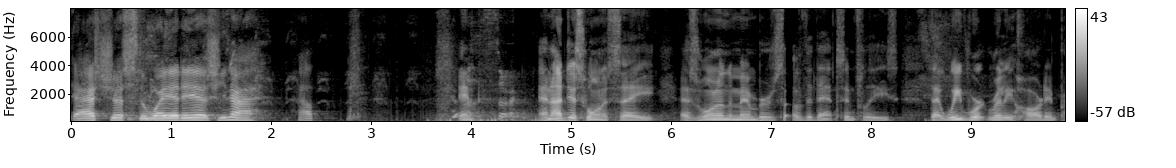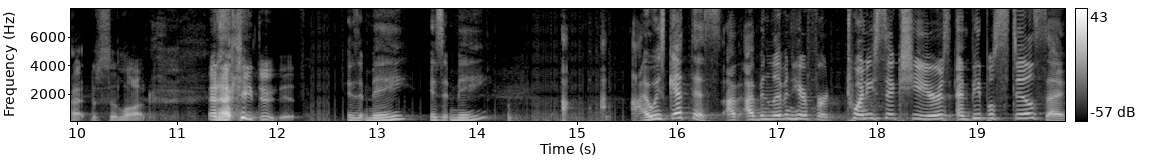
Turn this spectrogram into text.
that's just the way it is. You know how And, and I just want to say, as one of the members of the Dancing Fleas, that we've worked really hard and practiced a lot. And I can't do this. Is it me? Is it me? I, always get this. I've, I've been living here for 26 years, and people still say,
